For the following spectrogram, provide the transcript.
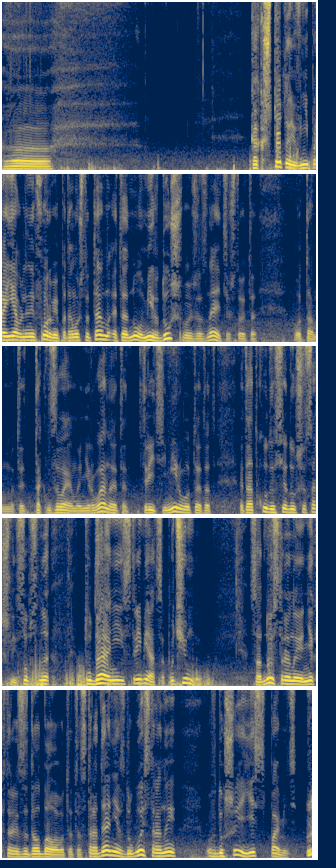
э, как что-то в непроявленной форме, потому что там это, ну, мир душ, вы же знаете, что это вот там это так называемая нирвана, это третий мир вот этот, это откуда все души сошли. Собственно, туда они и стремятся. Почему? С одной стороны, некоторых задолбало вот это страдание, с другой стороны, в душе есть память.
